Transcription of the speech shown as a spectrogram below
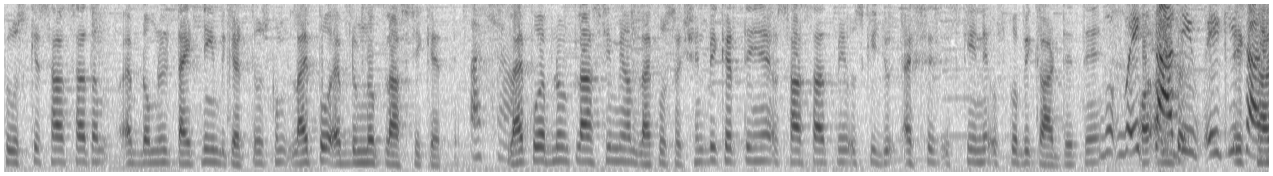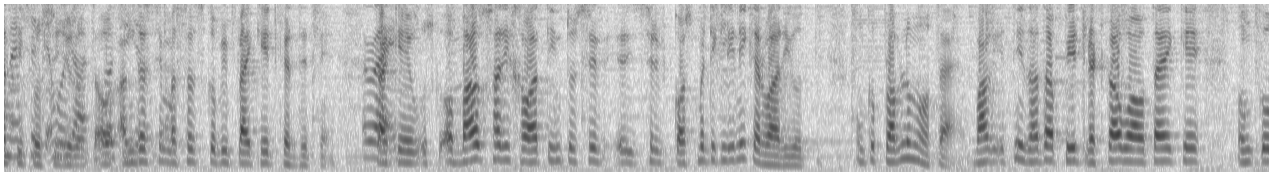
फिर उसके साथ साथ हम एब्डोमिनल टाइटनिंग भी करते हैं उसको हम लाइपो एब्डोमिनोप्लास्टी कहते हैं। अच्छा। लाइपो एब्डोमिनोप्लास्टी में हम लाइपोसक्शन भी करते हैं और साथ साथ में उसकी जो एक्सेस स्किन है उसको भी काट देते हैं। वो, वो एक और साथ ही एक ही साथ ही प्रोसीजर होता है और अंदर से मसल्स को भी प्लाइकेट कर देते हैं। ताकि उसको और बहुत सारी खातन तो सिर्फ़ सिर्फ़ कॉस्मेटिकली नहीं करवा रही होती। उनको प्रॉब्लम होता है। बाग इतनी ज़्यादा पेट लटका हुआ होता है कि उनको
